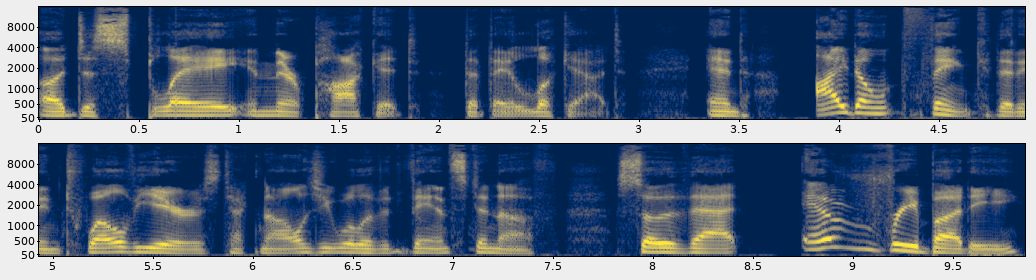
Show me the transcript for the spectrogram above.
a display in their pocket that they look at? And I don't think that in 12 years technology will have advanced enough so that everybody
